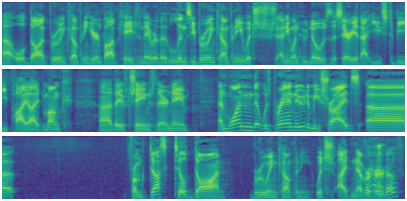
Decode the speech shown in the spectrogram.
Uh, Old Dog Brewing Company here in Bob Cage, and they were the Lindsay Brewing Company, which anyone who knows this area, that used to be Pie Eyed Monk. Uh, they've changed their name. And one that was brand new to me, Shrides, uh, from Dusk Till Dawn Brewing Company, which I'd never heard of.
